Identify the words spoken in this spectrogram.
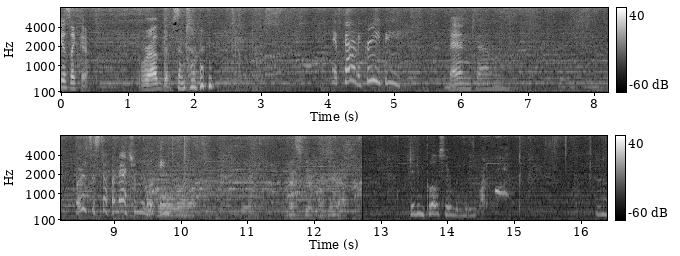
Feels like a rug of some sort. it's kind of creepy. Mantown. Where's the stuff I'm actually looking for? That's different, yeah. Getting closer, but this is what I want. Hmm.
